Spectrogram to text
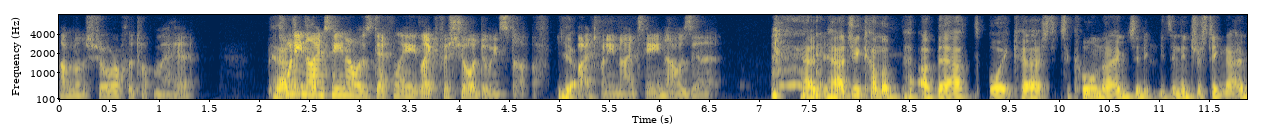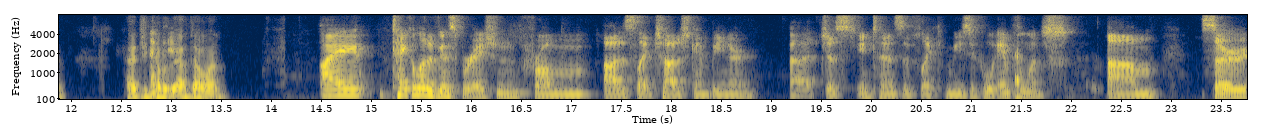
I'm not sure off the top of my head. Come- 2019, I was definitely like for sure doing stuff. Yeah. By 2019, I was in it. How how'd you come ab- about Boy Cursed? It's a cool name. It's an it's an interesting name. How'd you Thank come you. about that one? I take a lot of inspiration from artists like Childish Gambino, uh, just in terms of like musical influence. Um, so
